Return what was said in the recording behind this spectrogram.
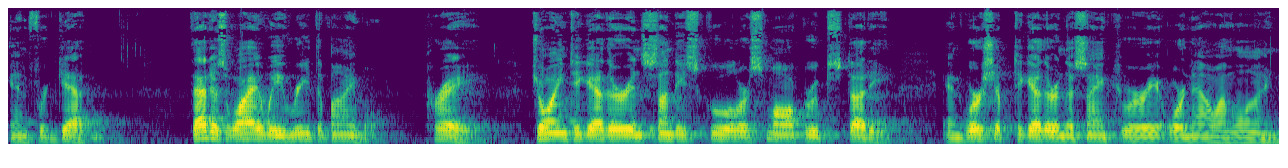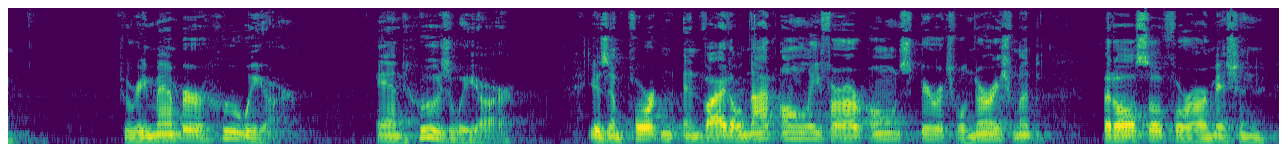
and forget. That is why we read the Bible, pray, join together in Sunday school or small group study, and worship together in the sanctuary or now online. To remember who we are and whose we are is important and vital not only for our own spiritual nourishment, but also for our mission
